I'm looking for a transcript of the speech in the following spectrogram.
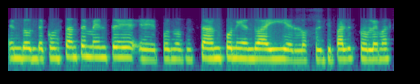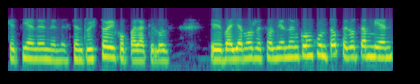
en donde constantemente eh, pues nos están poniendo ahí los principales problemas que tienen en el centro histórico para que los vayamos resolviendo en conjunto, pero también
